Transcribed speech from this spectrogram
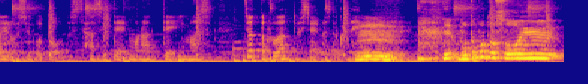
えるお仕事をさせてもらっています。ちょっとふわっとしちゃいましたかね、うん。もともとそういう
